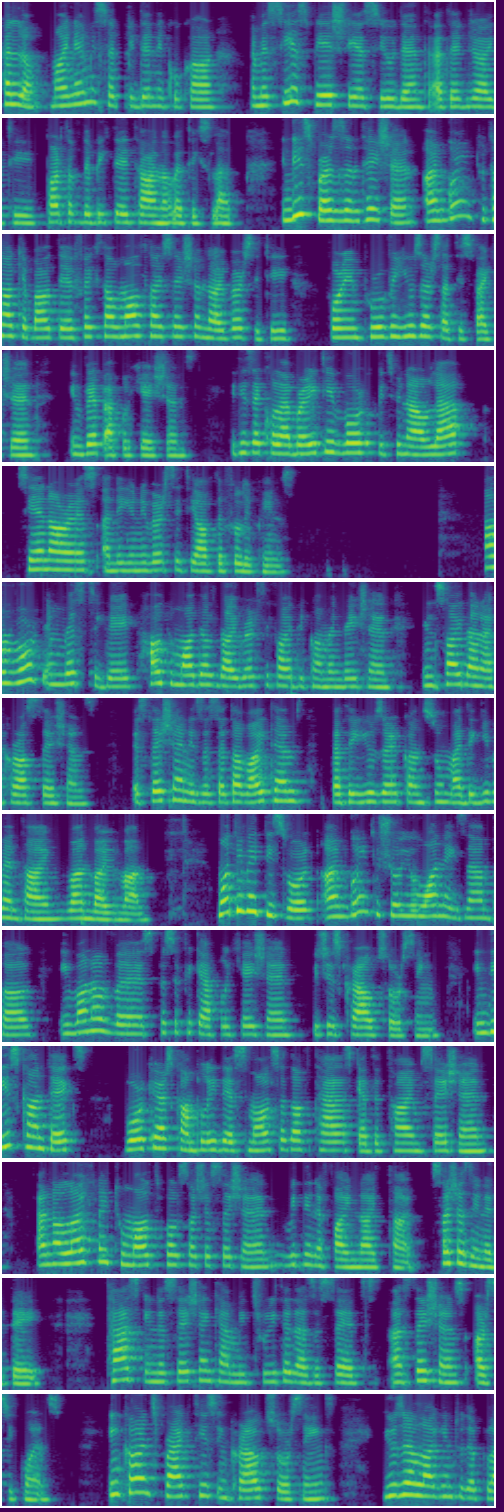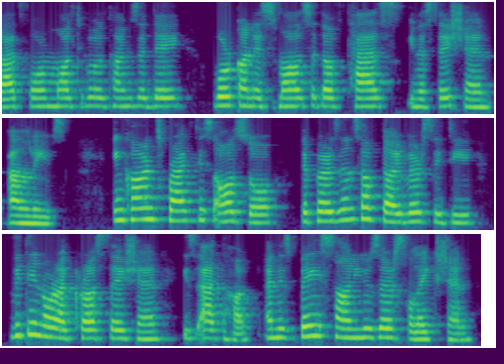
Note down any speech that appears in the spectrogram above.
Hello, my name is Sepideh Nikookar. I'm a CS PhD student at NJIT, part of the Big Data Analytics Lab. In this presentation, I'm going to talk about the effect of multi-session diversity for improving user satisfaction in web applications. It is a collaborative work between our lab, CNRS, and the University of the Philippines. Our work investigates how to model diversified recommendation inside and across sessions. A session is a set of items that a user consumes at a given time, one by one. Motivate this work, I'm going to show you one example in one of a specific application, which is crowdsourcing. In this context, workers complete a small set of tasks at the time session and are likely to multiple such a session within a finite time, such as in a day. Tasks in the session can be treated as a sets and sessions are sequenced. In current practice in crowdsourcing, users log into the platform multiple times a day, work on a small set of tasks in a session, and leaves. In current practice also, the presence of diversity within or across session is ad hoc and is based on user selection.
